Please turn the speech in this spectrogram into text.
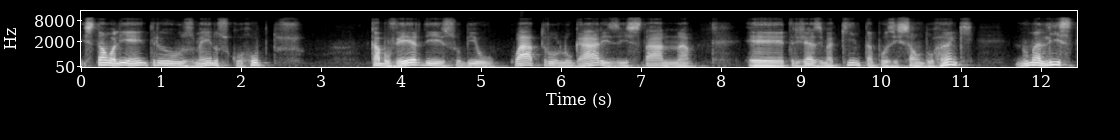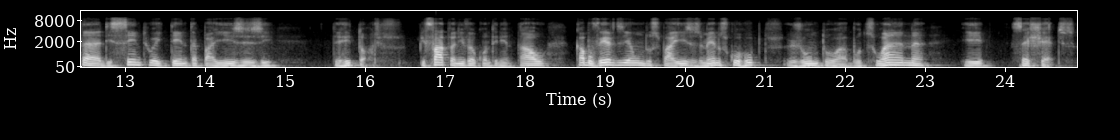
estão ali entre os menos corruptos. Cabo Verde subiu quatro lugares e está na é, 35ª posição do ranking, numa lista de 180 países e territórios. De fato, a nível continental, Cabo Verde é um dos países menos corruptos, junto a Botsuana e Seychelles.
